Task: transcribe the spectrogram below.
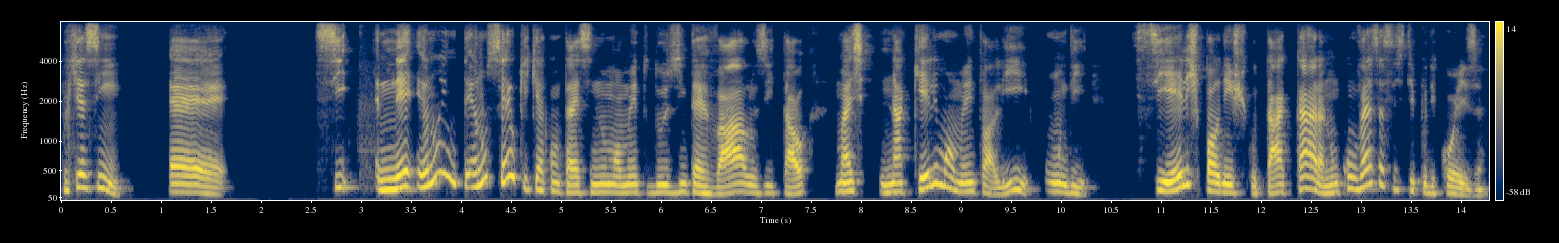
Porque assim, é, se ne- eu não, eu não sei o que que acontece no momento dos intervalos e tal, mas naquele momento ali, onde se eles podem escutar, cara, não conversa esse tipo de coisa.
